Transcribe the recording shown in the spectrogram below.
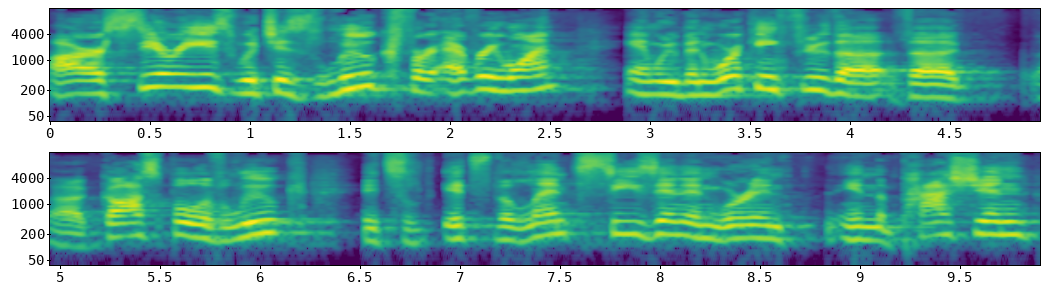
our series, which is Luke for Everyone, and we've been working through the, the uh, Gospel of Luke. It's, it's the Lent season, and we're in, in the Passion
